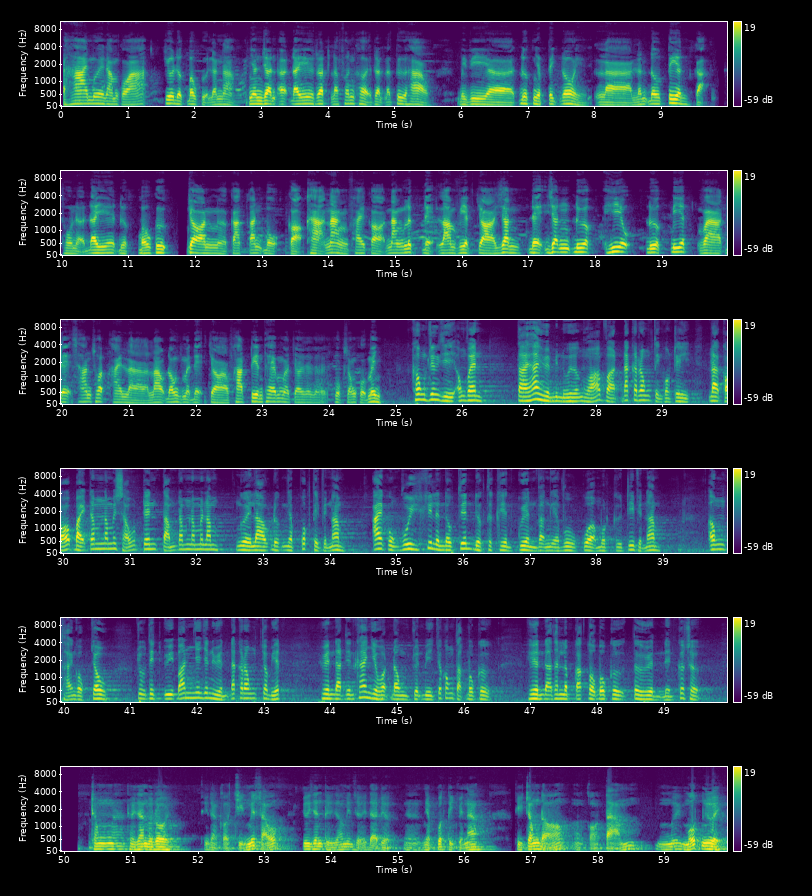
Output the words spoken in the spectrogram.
20 năm qua chưa được bầu cử lần nào. Nhân dân ở đây rất là phấn khởi, rất là tự hào bởi vì à, được nhập tịch rồi là lần đầu tiên cả thôn ở đây được bầu cử chọn các cán bộ có khả năng phải có năng lực để làm việc cho dân để dân được hiểu được biết và để sản xuất hay là lao động mà để cho phát triển thêm cho cuộc sống của mình. Không riêng gì ông Ven, tại hai huyện miền núi Hướng Hóa và Đắk Rông tỉnh Quảng Trị đã có 756 trên 855 người Lào được nhập quốc tịch Việt Nam. Ai cũng vui khi lần đầu tiên được thực hiện quyền và nghĩa vụ của một cử tri Việt Nam. Ông Thái Ngọc Châu, Chủ tịch Ủy ban Nhân dân huyện Đắk Rông cho biết, huyện đã triển khai nhiều hoạt động chuẩn bị cho công tác bầu cử. Huyện đã thành lập các tổ bầu cử từ huyện đến cơ sở. Trong à, thời gian vừa rồi thì đã có 96 cư dân tự do biên giới đã được à, nhập quốc tịch Việt Nam. Thì trong đó à, có 81 người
